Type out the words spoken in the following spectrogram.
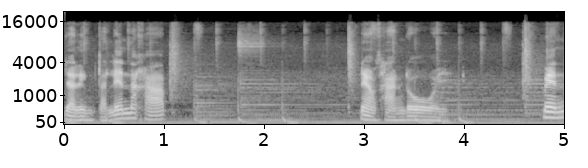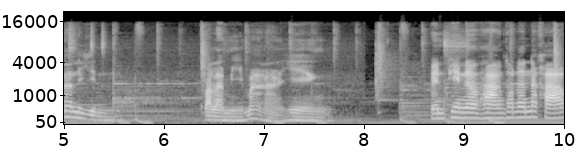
อย่าลืมตัดเล่นนะครับ แนวทางโดย แม่นาลินบารมีมหาเฮงเป็นเพียงแนวทางเท่านั้นนะครับ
